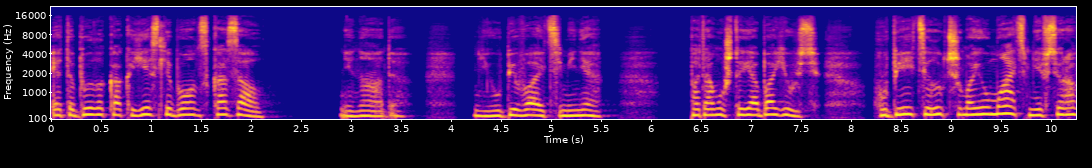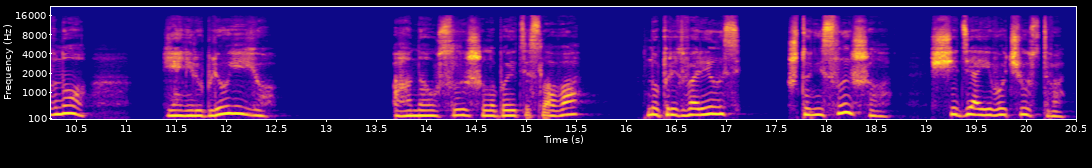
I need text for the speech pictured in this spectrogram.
это было как если бы он сказал «Не надо, не убивайте меня, потому что я боюсь. Убейте лучше мою мать, мне все равно. Я не люблю ее». А она услышала бы эти слова, но притворилась, что не слышала, щадя его чувства —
